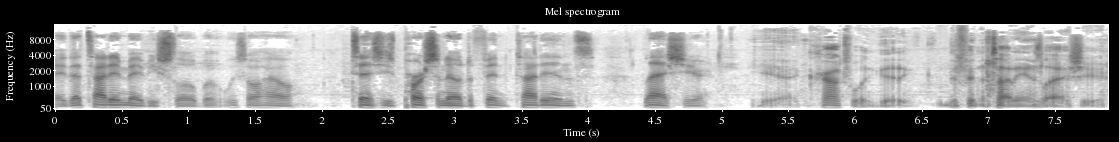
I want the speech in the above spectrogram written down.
Hey, that tight end may be slow, but we saw how Tennessee's personnel defended tight ends last year. yeah, Crouch wasn't good at defending tight ends last year.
